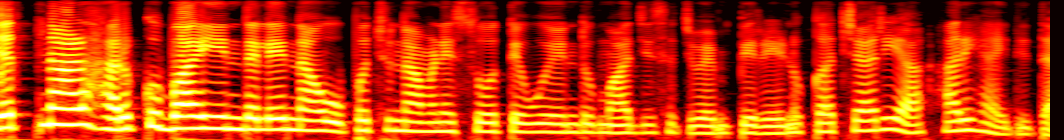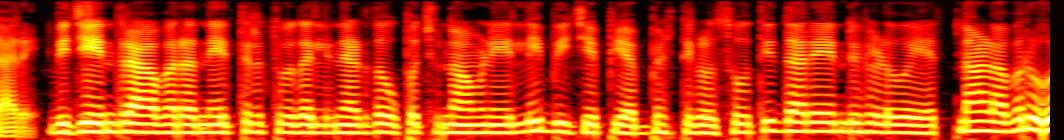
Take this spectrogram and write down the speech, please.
ಯತ್ನಾಳ್ ಹರಕುಬಾಯಿಯಿಂದಲೇ ನಾವು ಉಪಚುನಾವಣೆ ಸೋತೆವು ಎಂದು ಮಾಜಿ ಸಚಿವ ಎಂಪಿ ರೇಣುಕಾಚಾರ್ಯ ಹರಿಹಾಯ್ದಿದ್ದಾರೆ. ವಿಜೇಂದ್ರ ಅವರ ನೇತೃತ್ವದಲ್ಲಿ ನಡೆದ ಉಪಚುನಾವಣೆಯಲ್ಲಿ ಬಿಜೆಪಿ ಅಭ್ಯರ್ಥಿಗಳು ಸೋತಿದ್ದಾರೆ ಎಂದು ಹೇಳುವ ಯತ್ನಾಳ್ ಅವರು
